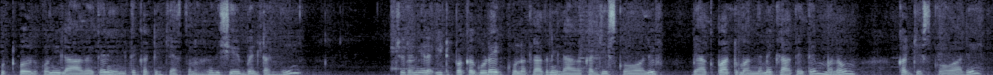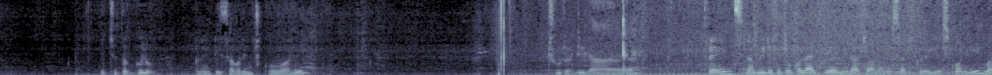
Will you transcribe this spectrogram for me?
కుట్టు వదులుకొని ఇలాగైతే నేనైతే కటింగ్ చేస్తున్నాను. ఇది షేప్ బెల్ట్ అండి. చూడండి ఇలా ఇటు పక్క కూడా ఎక్కువ ఉన్న క్లాత్ని ఇలాగ కట్ చేసుకోవాలి. బ్యాక్ పార్ట్ మందమే క్లాత్ అయితే మనం కట్ చేసుకోవాలి. హెచ్చు తగ్గులు అనేవి సవరించుకోవాలి. చూడండి ఇలాగా ఫ్రెండ్స్ నా వీడియోకైతే అయితే ఒక లైక్ చేయండి నా ఛానల్ని సబ్స్క్రైబ్ చేసుకోండి. మా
